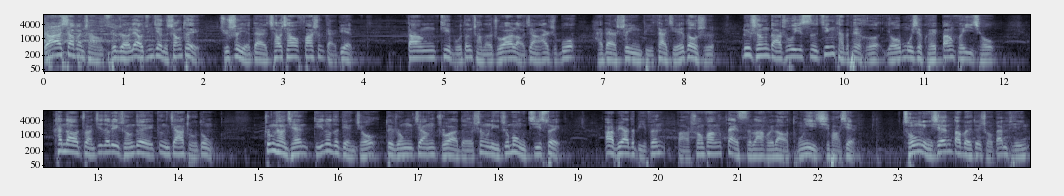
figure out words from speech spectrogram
然而下半场随着廖军健的伤退，局势也在悄悄发生改变。当替补登场的卓尔老将艾直波还在适应比赛节奏时，绿城打出一次精彩的配合，由穆谢奎扳回一球。看到转机的绿城队更加主动，中场前迪诺的点球最终将卓尔的胜利之梦击碎。二比二的比分把双方再次拉回到同一起跑线。从领先到被对手扳平，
